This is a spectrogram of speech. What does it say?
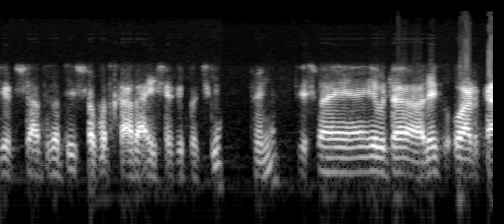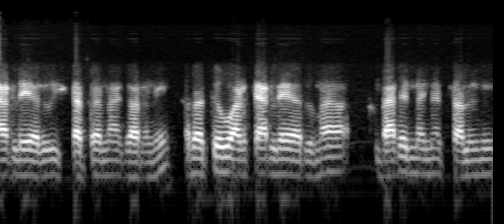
जेठ सात गते शपथ खाएर आइसकेपछि होइन? त्यसमा एउटा हरेक वार्ड कार्यालयहरू स्थापना गर्ने र त्यो वार्ड कार्यालयहरूमा बाह्रै महिना चल्ने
